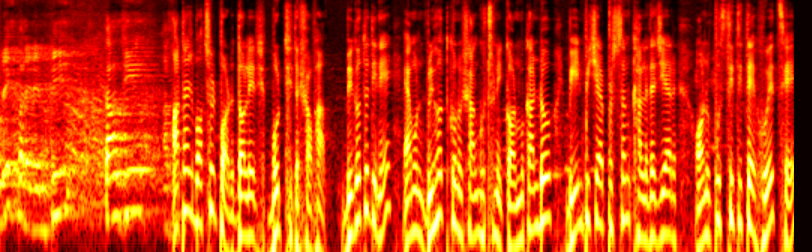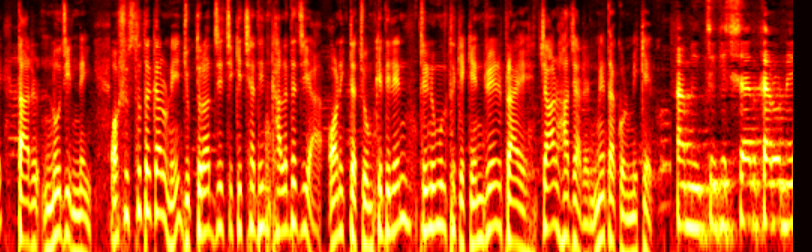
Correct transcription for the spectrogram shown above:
অনেকবারের এমপি আঠাশ বছর পর দলের বর্ধিত সভা। বিগত দিনে এমন বৃহৎ কোনো সাংগঠনিক কর্মকাণ্ড বিএনপি চেয়ারপারসন খালেদা জিয়ার অনুপস্থিতিতে হয়েছে তার নজির নেই। অসুস্থতার কারণে যুক্তরাজ্যে চিকিৎসাধীন খালেদা জিয়া অনেকটা চমকে দিলেন তৃণমূল থেকে কেন্দ্রের প্রায় চার হাজার নেতাকর্মীকে। আমি চিকিৎসার কারণে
